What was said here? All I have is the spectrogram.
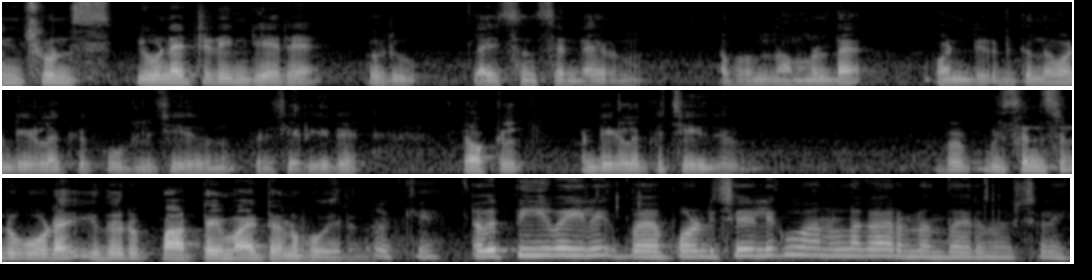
ഇൻഷുറൻസ് യുണൈറ്റഡ് ഇന്ത്യയുടെ ഒരു ലൈസൻസ് ഉണ്ടായിരുന്നു. അപ്പം നമ്മളുടെ വണ്ടി എടുക്കുന്ന വണ്ടികളൊക്കെ കൂടുതൽ ചെയ്തിരുന്നു. പിന്നെ ചെറിയ ചെറിയ ലോക്കൽ വണ്ടികളൊക്കെ ചെയ്തിരുന്നു. അപ്പോൾ ബിസിനസിന്റെ കൂടെ ഇതൊരു പാർട്ട് ടൈം ആയിട്ടാണ് പോയിരുന്നത്. ഓക്കെ അത് പി വൈയിൽ പോണ്ടിച്ചേരിയിലേക്ക് പോകാനുള്ള കാരണം എന്തായിരുന്നു ആക്ച്വലി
